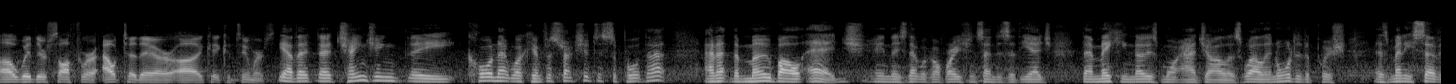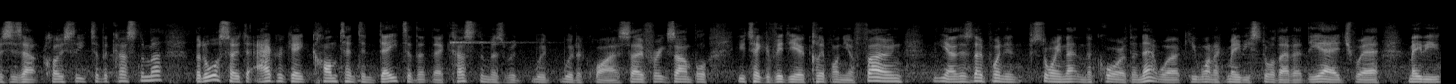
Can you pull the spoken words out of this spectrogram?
uh, with their software out to their uh, consumers. Yeah, they're, they're changing the core network infrastructure to support that, and at the mobile edge in these network operation centers at the edge, they're making those more agile as well in order to push as many services out closely to the customer, but also to aggregate content and data that their customers would would, would acquire. So, for example example, you take a video clip on your phone, you know, there's no point in storing that in the core of the network. You want to maybe store that at the edge where maybe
